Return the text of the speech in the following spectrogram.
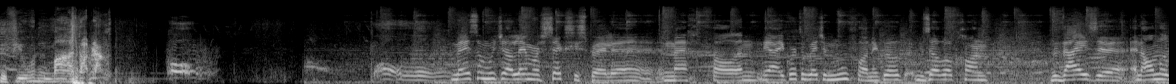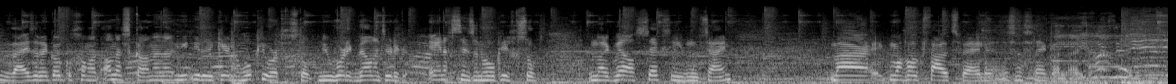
if you wouldn't mind. Meestal moet je alleen maar sexy spelen, in mijn geval. En ja, ik word er een beetje moe van. Ik wil mezelf ook gewoon bewijzen en anderen bewijzen dat ik ook gewoon wat anders kan. En dat ik niet iedere keer in een hokje word gestopt. Nu word ik wel natuurlijk enigszins in een hokje gestopt, omdat ik wel sexy moet zijn. Maar ik mag ook fout spelen, dus dat vind ik wel leuk.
